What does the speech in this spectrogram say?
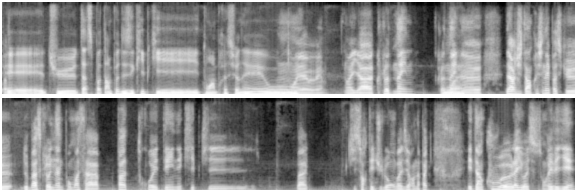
peu, et tu as spot un peu des équipes qui t'ont impressionné ou... Mm, Ouais, ouais, ouais. Ouais, il y a Cloud9. Cloud9, Ouais. euh, d'ailleurs, j'étais impressionné parce que de base, Cloud9, pour moi, ça a pas trop été une équipe qui. Bah, qui sortait du lot, on va dire, en APAC. Et d'un coup, euh, là, ouais, ils se sont réveillés.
